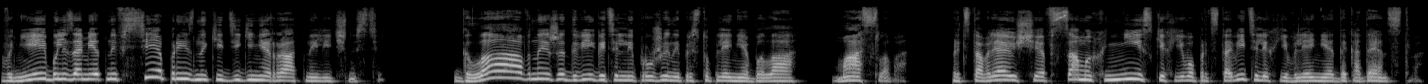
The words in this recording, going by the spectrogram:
В ней были заметны все признаки дегенератной личности. Главной же двигательной пружиной преступления была Маслова, представляющая в самых низких его представителях явление декаденства.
